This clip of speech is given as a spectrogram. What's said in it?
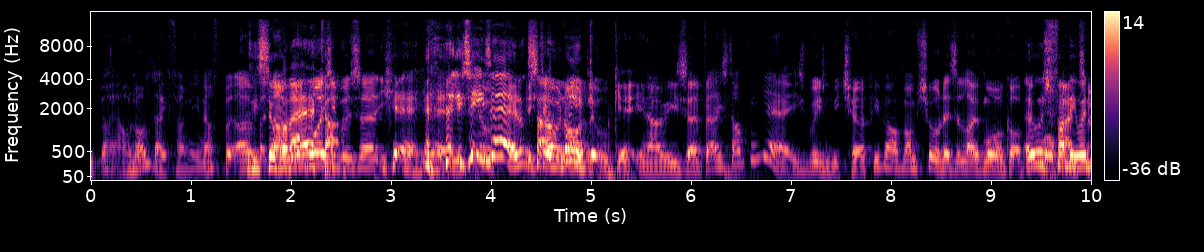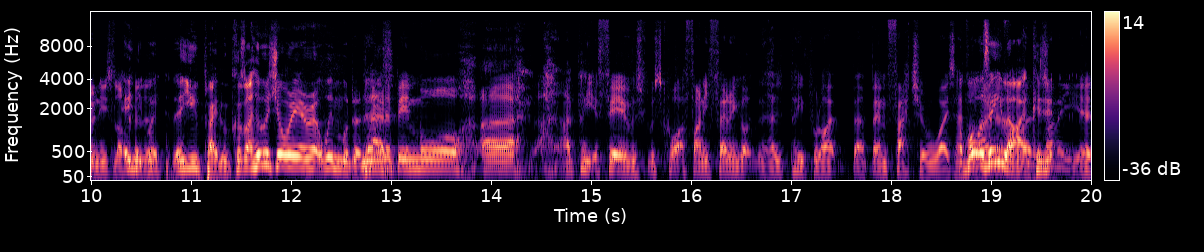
he- on holiday, funnily enough. But, uh, Has he but still no, got that Wisey haircut? was, uh, yeah, yeah. Is he's it his still- hair? It looks he's like still a an odd little git, you know. He's, uh, but he's, I think, yeah, he's reasonably chirpy. But I'm, I'm sure there's a load more. Got a bit It was more funny banter when in his locker. in- than, you played with because like, who was your era at Wimbledon? That'd have been more. Uh, Peter Fear was, was quite a funny fella. You got you know, people like uh, Ben Thatcher always had. What was he like? load of 'Cause it- funny. Yeah,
